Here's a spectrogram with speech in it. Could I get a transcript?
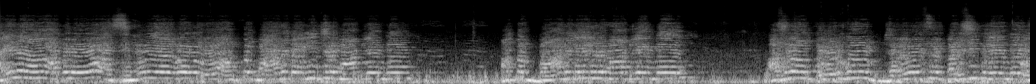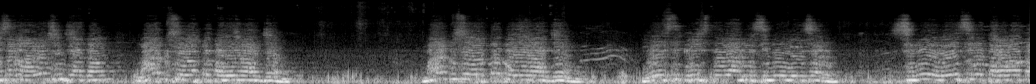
అయినా అతను ఆ సినిమా అంత బాధ కలిగించిన మాటలేంటి? అంత బాధ కలిగిన మాటలేంటి? అసలు అంతవరకు జరగాల్సిన పరిస్థితులు ఏంటో ఒకసారి ఆలోచన చేద్దాం. మార్పు సువార్త పదిహేను అధ్యాయం. మార్కు సువార్త పదిహేను అధ్యాయం. యేసు క్రీస్తు వారిని సినిమా వేశారు. సినిమా వేసిన తర్వాత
